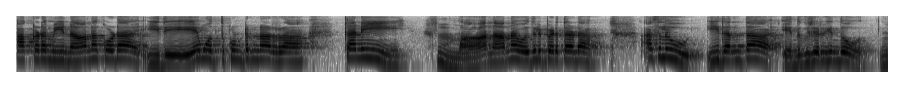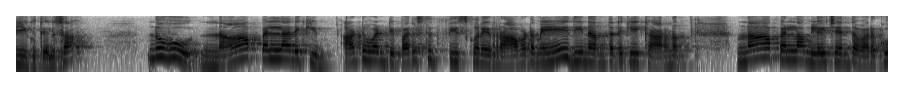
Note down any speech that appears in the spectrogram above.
అక్కడ మీ నాన్న కూడా ఇదే మొత్తుకుంటున్నారా? కానీ మా నాన్న వదిలిపెడతాడా? అసలు ఇదంతా ఎందుకు జరిగిందో నీకు తెలుసా? నువ్వు నా పెళ్ళానికి అటువంటి పరిస్థితి తీసుకొని రావడమే దీని అంతటికీ కారణం. నా పెళ్ళాం లేచేంత వరకు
